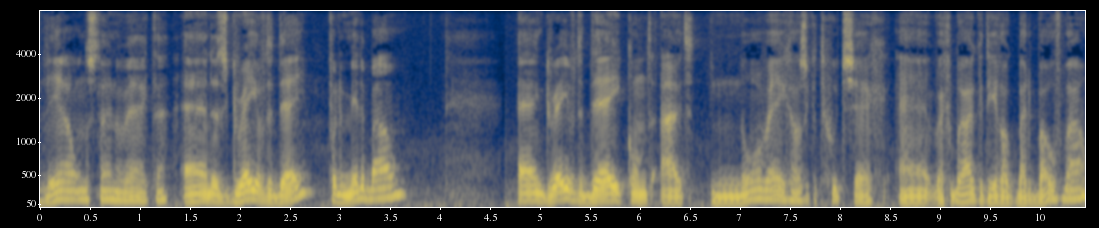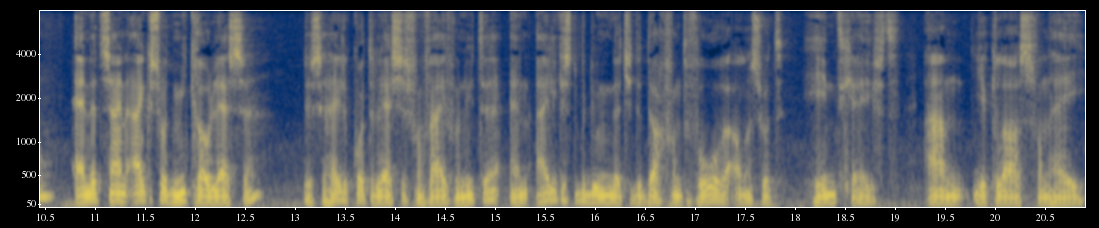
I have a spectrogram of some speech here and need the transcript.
leraar ondersteuner werkte. En dat is Grey of the Day voor de middenbouw. En Grey of the Day komt uit Noorwegen, als ik het goed zeg. We gebruiken het hier ook bij de bovenbouw. En het zijn eigenlijk een soort microlessen. Dus hele korte lesjes van vijf minuten. En eigenlijk is de bedoeling dat je de dag van tevoren al een soort hint geeft aan je klas van hey,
